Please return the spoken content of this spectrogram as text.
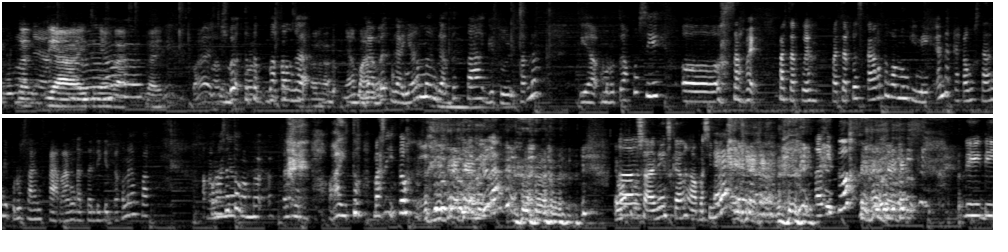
Hubungannya. ya itunya enggak enggak ini apa aja. Mbak tetap bakal nggak nggak nyaman nggak nggak nyaman nggak betah gitu. Karena ya menurut aku sih eh, sampai pacarku yang pacarku sekarang tuh ngomong gini enak ya kamu sekarang di perusahaan sekarang kata dia gitu. Kenapa? Aku rasa Namanya tuh wah itu mas itu. Dia bilang emang Eh, perusahaannya yang sekarang apa sih mbak? Eh, itu. Di di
